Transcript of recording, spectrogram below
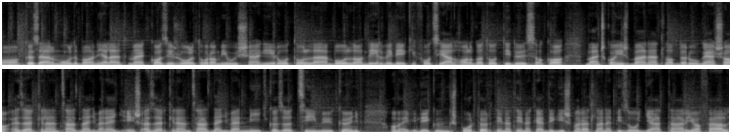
A közelmúltban jelent meg Kazi Zsolt Orami újságíró tollából a délvidéki fociál hallgatott időszaka, Bácska és Bánát labdarúgása 1941 és 1944 között című könyv, amely vidékünk sporttörténetének eddig ismeretlen epizódját tárja fel.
